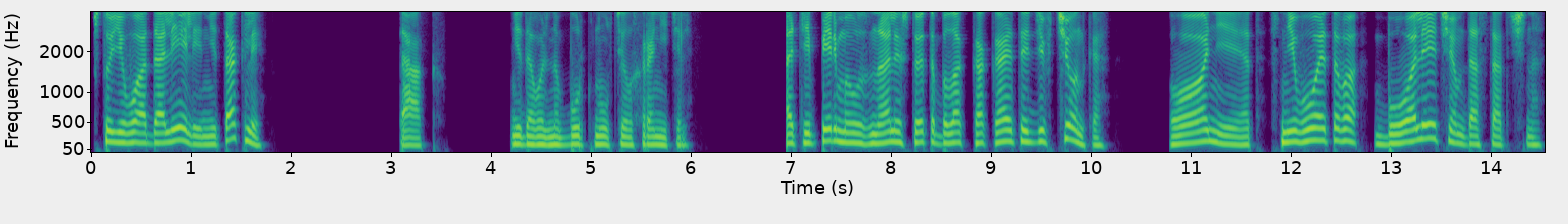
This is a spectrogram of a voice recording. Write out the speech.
что его одолели, не так ли? «Так», — недовольно буркнул телохранитель. «А теперь мы узнали, что это была какая-то девчонка. О нет, с него этого более чем достаточно».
